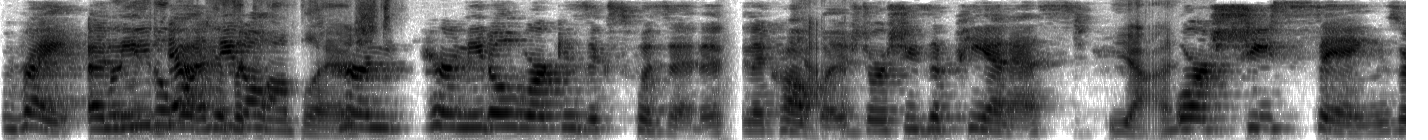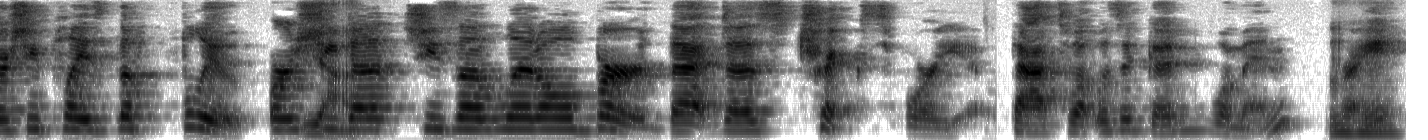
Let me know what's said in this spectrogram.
right. A Her yeah, is needle- accomplished. Her, her needlework is exquisite and accomplished, or she's a pianist. Yeah. or she sings or she plays the flute or she Yeah. does she's a little bird that does tricks for you that's what was a good woman right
